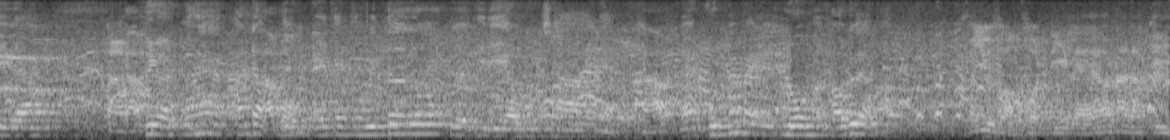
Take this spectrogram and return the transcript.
จริงๆนะเดือดมากอันดับหนึ่งในเทรนด์ทวิตเตอร์โลกเลยทีเดียวคุณชายเนี่ยครับ นะคุณไม่ไปรวมกับเขาด้วยเหรอเขาอยู่สองคนดีแล้วน่ารักดี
